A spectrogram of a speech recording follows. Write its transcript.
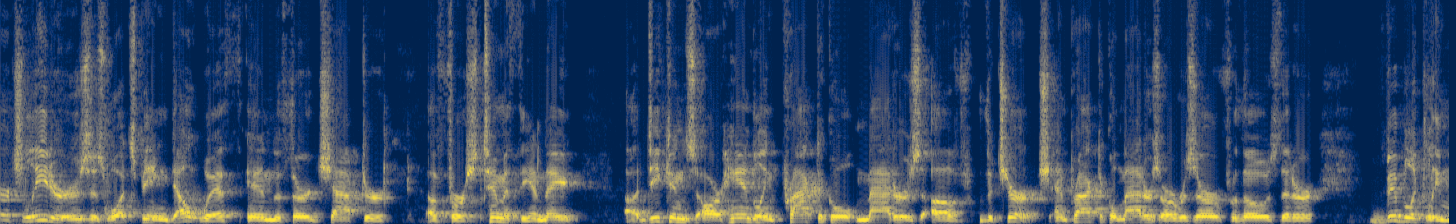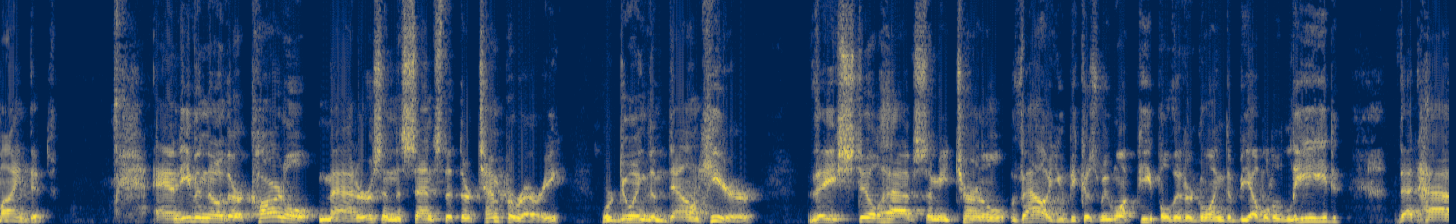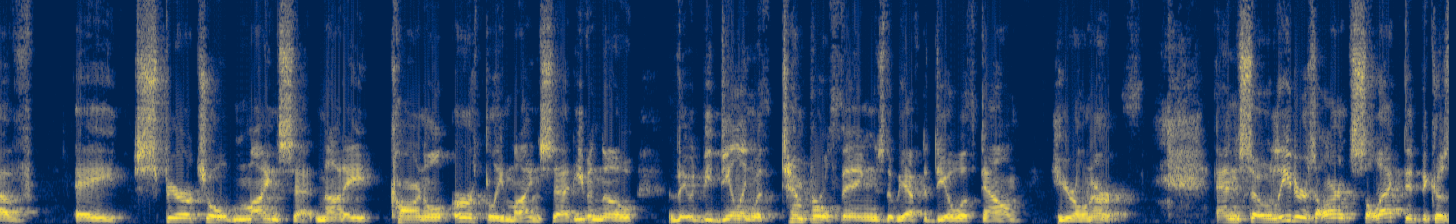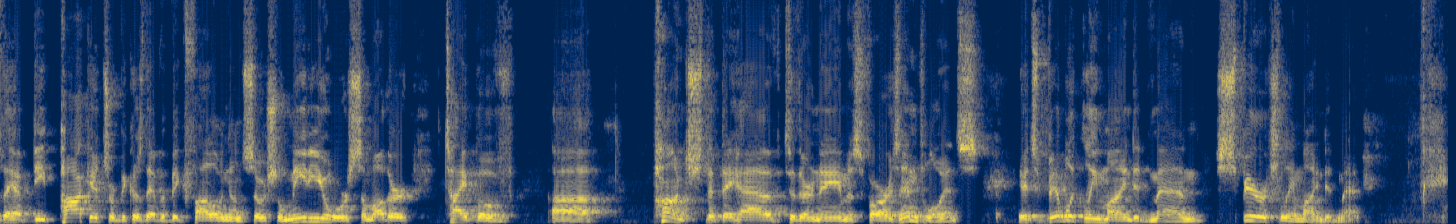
church leaders is what's being dealt with in the third chapter of First Timothy, and they uh, deacons are handling practical matters of the church, and practical matters are reserved for those that are biblically minded. And even though they're carnal matters in the sense that they're temporary, we're doing them down here, they still have some eternal value because we want people that are going to be able to lead, that have a spiritual mindset, not a carnal, earthly mindset, even though they would be dealing with temporal things that we have to deal with down here on earth. And so leaders aren't selected because they have deep pockets or because they have a big following on social media or some other type of uh, punch that they have to their name as far as influence. It's biblically minded men, spiritually minded men.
